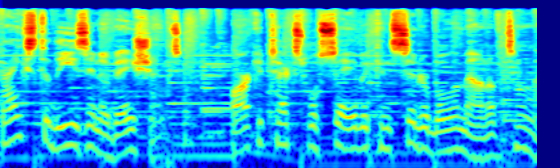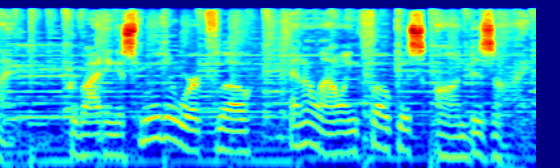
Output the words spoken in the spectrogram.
Thanks to these innovations, architects will save a considerable amount of time, providing a smoother workflow and allowing focus on design.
